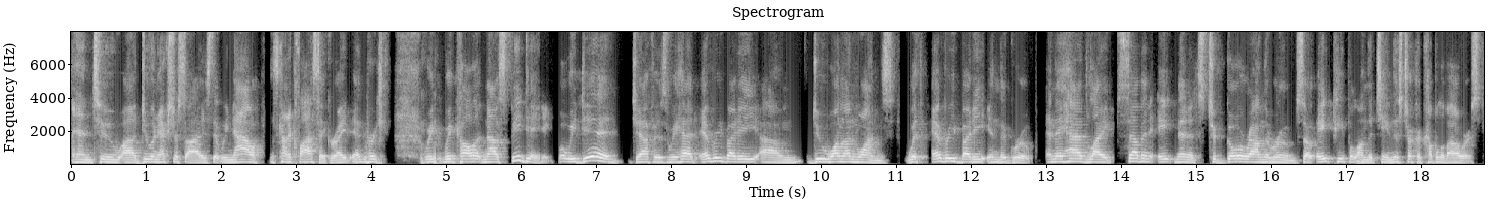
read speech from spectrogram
and to uh, do an exercise that we now, it's kind of classic, right, Edward? we, we call it now speed dating. What we did, Jeff, is we had everybody um, do one on ones with everybody in the group. And they had like seven, eight minutes to go around the room. So eight people on the team. This took a couple of hours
